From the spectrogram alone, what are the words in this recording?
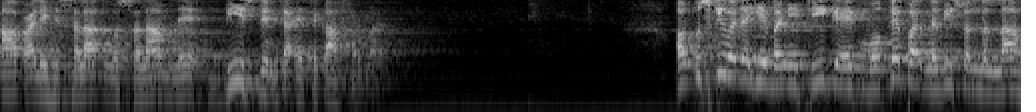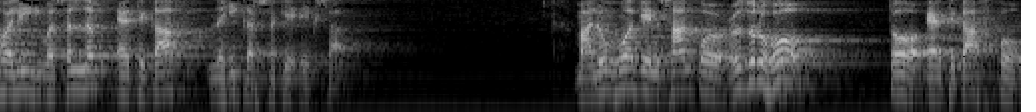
آپ علیہ السلاط وسلام نے بیس دن کا احتکاف فرمایا۔ اور اس کی وجہ یہ بنی تھی کہ ایک موقع پر نبی صلی اللہ علیہ وسلم احتکاف نہیں کر سکے ایک سال۔ معلوم ہوا کہ انسان کو عذر ہو تو اعتکاف کو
